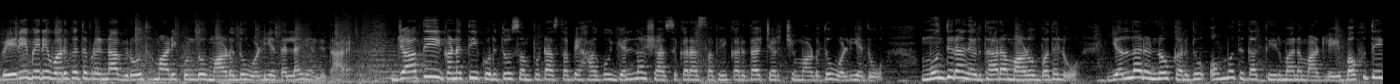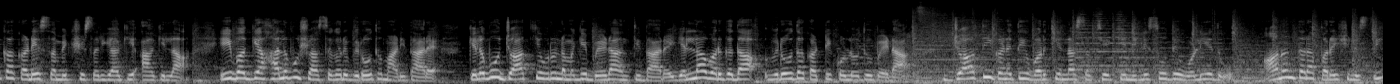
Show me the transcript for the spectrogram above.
ಬೇರೆ ಬೇರೆ ವರ್ಗದವರನ್ನ ವಿರೋಧ ಮಾಡಿಕೊಂಡು ಮಾಡೋದು ಒಳ್ಳೆಯದಲ್ಲ ಎಂದಿದ್ದಾರೆ. ಜಾತಿ, ಗಣತಿ ಕುರಿತು ಸಂಪುಟ ಸಭೆ ಹಾಗೂ ಎಲ್ಲ ಶಾಸಕರ ಸಭೆ ಕರೆದ ಚರ್ಚೆ ಮಾಡುವುದು ಒಳ್ಳೆಯದು. ಮುಂದಿನ ನಿರ್ಧಾರ ಮಾಡೋ ಬದಲು ಎಲ್ಲರನ್ನೂ ಕರೆದು ಒಮ್ಮತದ ತೀರ್ಮಾನ ಮಾಡಲಿ. ಬಹುತೇಕ ಕಡೆ ಸಮೀಕ್ಷೆ ಸರಿಯಾಗಿ ಆಗಿಲ್ಲ. ಈ ಬಗ್ಗೆ ಹಲವು ಶಾಸಕರು ವಿರೋಧ ಮಾಡಿದ್ದಾರೆ. ಕೆಲವು ಜಾತಿಯವರು ನಮಗೆ ಬೇಡ ಅಂತಿದ್ದಾರೆ. ಎಲ್ಲ ವರ್ಗದ ವಿರೋಧ ಕಟ್ಟಿಕೊಳ್ಳೋದು ಬೇಡ. ಜಾತಿ, ಗಣತಿ ವರದಿಯನ್ನ ಸದ್ಯಕ್ಕೆ ನಿಲ್ಲಿಸೋದೇ ಒಳ್ಳೆಯದು. ಆನಂತರ ಪರಿಶೀಲಿಸಿ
